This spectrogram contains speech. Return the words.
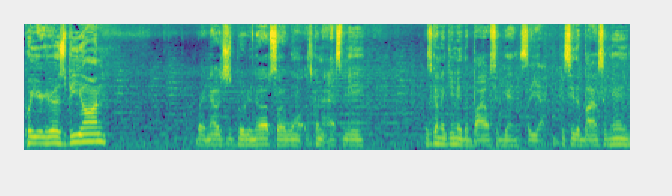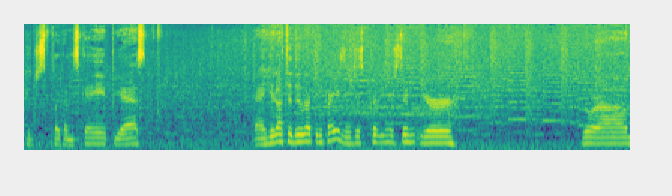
Put your USB on. Right now it's just booting up, so it won't. It's gonna ask me. It's gonna give me the BIOS again. So yeah, you can see the BIOS again. You can just click on escape. Yes. And you don't have to do nothing crazy. Just put in your sim your your um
